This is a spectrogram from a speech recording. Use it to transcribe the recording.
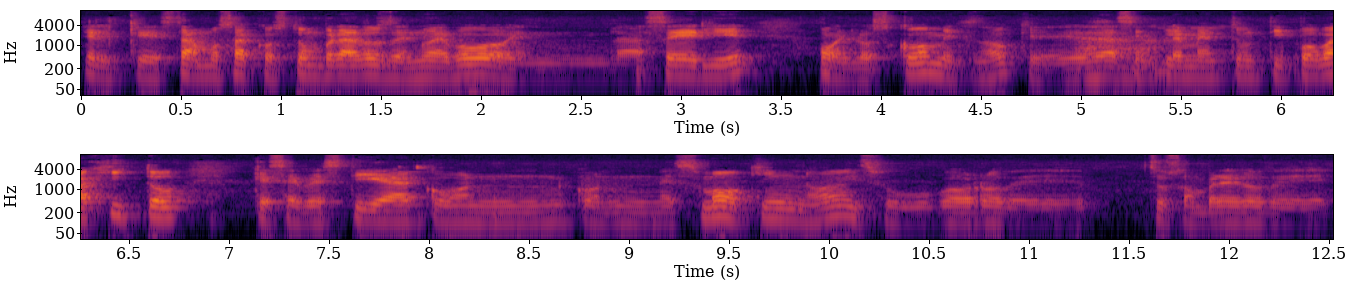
el que estamos acostumbrados de nuevo en la serie o en los cómics, ¿no? Que era Ajá. simplemente un tipo bajito que se vestía con, con smoking, ¿no? Y su gorro de, su sombrero de,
